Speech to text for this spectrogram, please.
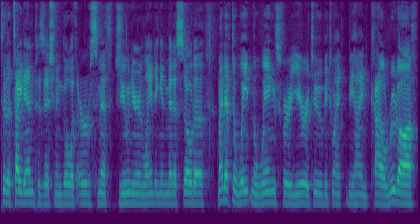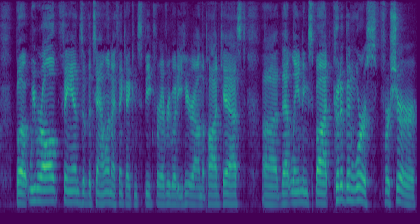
to the tight end position and go with Irv Smith Jr. landing in Minnesota. Might have to wait in the wings for a year or two between behind Kyle Rudolph, but we were all fans of the talent. I think I can speak for everybody here on the podcast. Uh, that landing spot could have been worse for sure.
